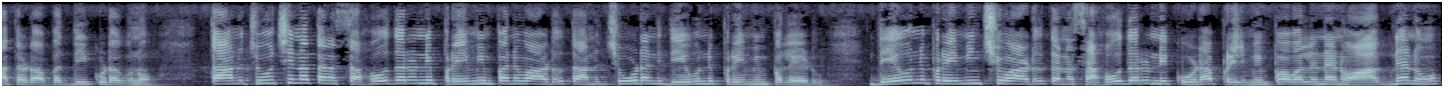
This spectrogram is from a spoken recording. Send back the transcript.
అతడు అబద్ధీకుడగును. తాను చూచిన తన సహోదరుని ప్రేమింపని వాడు తాను చూడని దేవుణ్ణి ప్రేమింపలేడు. దేవుణ్ణి ప్రేమించేవాడు తన సహోదరుని కూడా ప్రేమింపవలనను ఆజ్ఞను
